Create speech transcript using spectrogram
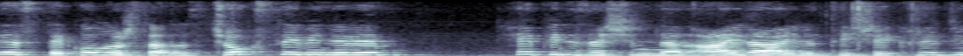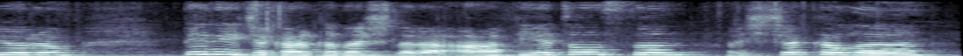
destek olursanız çok sevinirim. Hepinize şimdiden ayrı ayrı teşekkür ediyorum. Deneyecek arkadaşlara afiyet olsun. Hoşçakalın.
